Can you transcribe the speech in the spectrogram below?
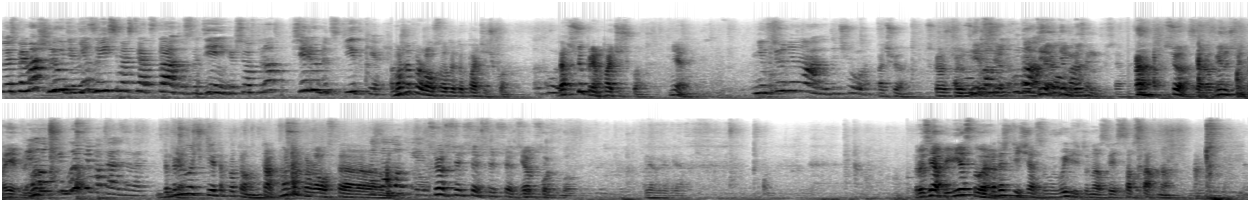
То есть, понимаешь, люди, вне зависимости от статуса, денег и все остальное, все любят скидки. А можно, пожалуйста, вот эту пачечку? Какую? Да всю прям пачечку. Нет. Не все не надо, ты чего? А что? Скажу, А что ну, Где все? куда, А где, а где магазин все? Все. Все, разминочные, поехали. Брелочки будете показывать? Да брелочки это потом. Так, можно, пожалуйста... Есть. Все, все, все, все, все. Я в кофе был. Бля, бля, бля. Друзья, приветствую! Подожди, сейчас выйдет у нас весь состав наш.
